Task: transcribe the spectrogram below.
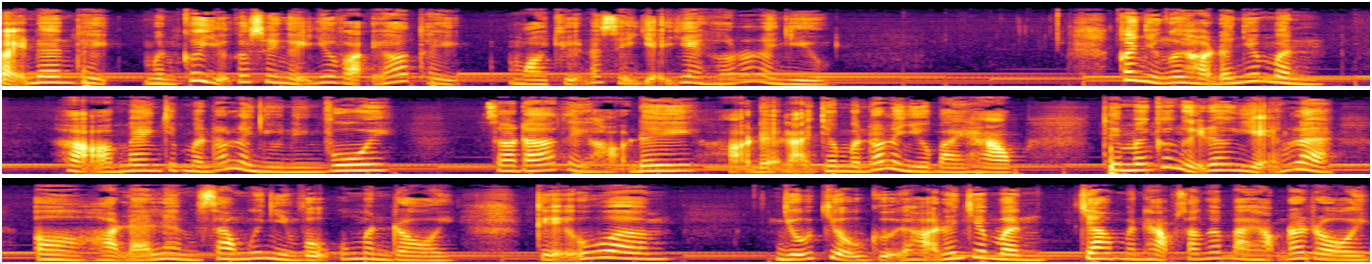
Vậy nên thì mình cứ giữ cái suy nghĩ như vậy á, thì mọi chuyện nó sẽ dễ dàng hơn rất là nhiều. Có những người họ đến với mình, họ mang cho mình rất là nhiều niềm vui. Sau đó thì họ đi, họ để lại cho mình rất là nhiều bài học. Thì mình cứ nghĩ đơn giản là ờ họ đã làm xong cái nhiệm vụ của mình rồi. Kiểu uh, vũ trụ gửi họ đến cho mình cho mình học xong cái bài học đó rồi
